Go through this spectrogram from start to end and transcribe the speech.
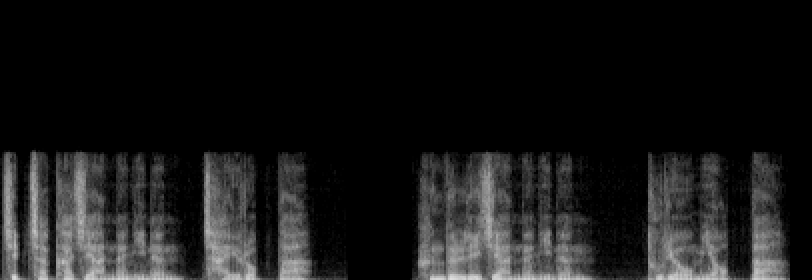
집착하지 않는 이는 자유롭다. 흔들리지 않는 이는 두려움이 없다.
